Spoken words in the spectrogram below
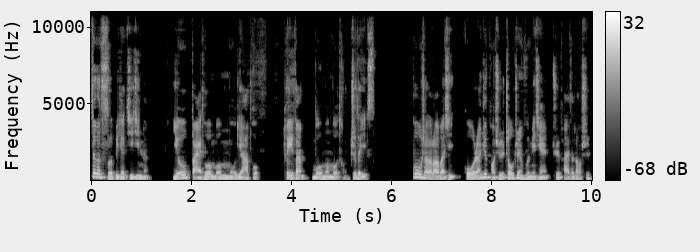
这个词比较激进了，有摆脱某某某压迫、推翻某某某统治的意思。不少的老百姓果然就跑去州政府面前举牌子闹事。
